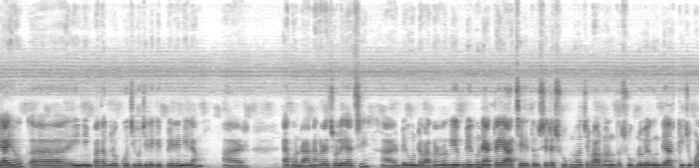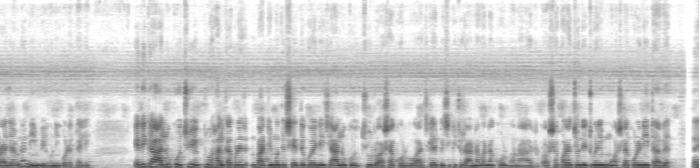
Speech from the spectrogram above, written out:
যাই হোক এই নিম পাতাগুলো কচি কচি রেখে পেরে নিলাম। আর এখন রান্নাঘরে চলে যাচ্ছি। আর বেগুনটা বার বেগুন একটাই আছে, তো সেটা শুকনো হচ্ছে। ভাবলাম তো শুকনো বেগুন দিয়ে আর কিছু করা যাবে না, নিম বেগুনই করে ফেলি। এদিকে আলু কচু একটু হালকা করে বাটির মধ্যে সেদ্ধ করে নিয়েছি। আলু কচু রসা করব। আজকে আর বেশি কিছু রান্না বান্না করব না। আর রসা করার জন্য একটুখানি মশলা করে নিতে হবে। তাই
